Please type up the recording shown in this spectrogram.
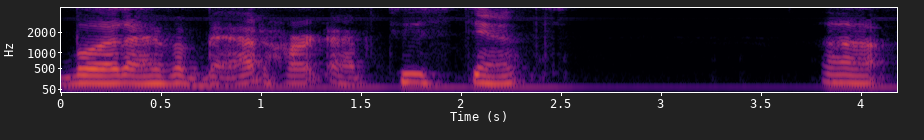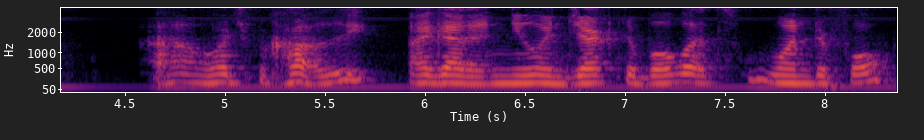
blood. I have a bad heart. I have two stents. Uh, uh, what you call it? I got a new injectable. That's wonderful.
